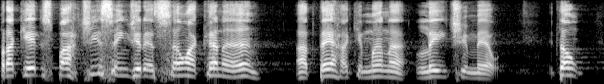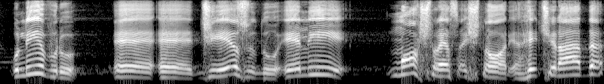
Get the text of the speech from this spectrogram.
para que eles partissem em direção a Canaã, a terra que mana leite e mel. Então, o livro é, é, de Êxodo, ele mostra essa história, retirada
